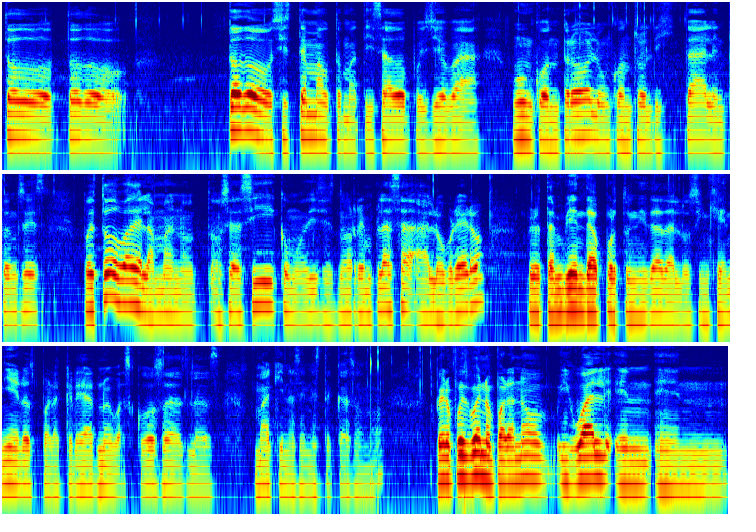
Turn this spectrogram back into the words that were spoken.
todo todo todo sistema automatizado pues lleva un control, un control digital, entonces pues todo va de la mano, o sea, sí, como dices, no reemplaza al obrero, pero también da oportunidad a los ingenieros para crear nuevas cosas, las máquinas en este caso, ¿no? Pero pues bueno, para no, igual en, en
